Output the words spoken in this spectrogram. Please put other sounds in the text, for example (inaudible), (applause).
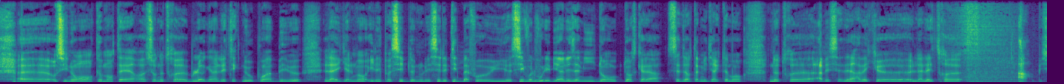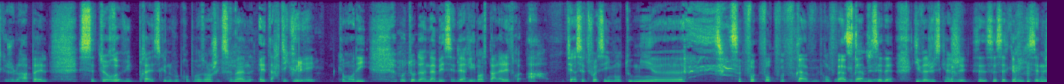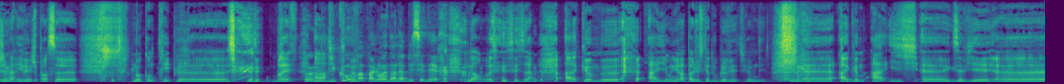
sinon en commentaire sur notre blog, hein, lestechno.be. Là également, il est possible de nous laisser des petites bafouilles. Si vous le voulez bien, les amis. Donc dans ce cas-là, c'est d'entamer directement notre abécédaire avec la lettre ah, puisque je le rappelle, cette revue de presse que nous vous proposons chaque semaine est articulée, comme on dit, autour d'un abécédaire qui commence par la lettre A. Tiens, cette fois-ci, ils m'ont tout mis. Euh... (laughs) on fait un vrai abécédaire qui va jusqu'à G. C'est cette comique. Ça n'est jamais arrivé, je pense. Euh... Mot compte triple. Euh, (laughs) bref. Du coup, on va pas loin dans l'abécédaire. (laughs) non, c'est ça. A comme euh, AI. On n'ira pas jusqu'à W, tu vas me dire. Euh, A comme AI, euh, Xavier.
